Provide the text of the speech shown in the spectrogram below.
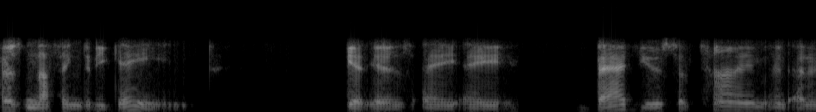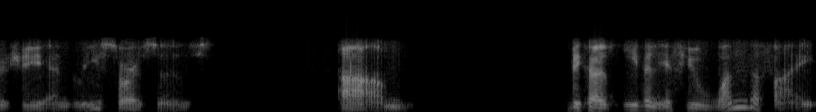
there's nothing to be gained. It is a, a bad use of time and energy and resources um, because even if you won the fight,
